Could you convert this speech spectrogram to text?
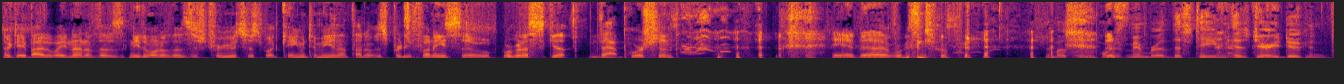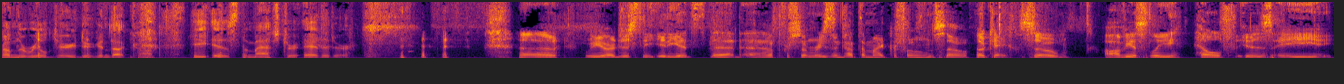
Okay, by the way, none of those, neither one of those is true. It's just what came to me, and I thought it was pretty funny. So we're going to skip that portion, and uh, we're going to jump. the most important this... member of this team is Jerry Dugan from the realjerrydugan.com. He is the master editor. Uh, we are just the idiots that, uh, for some reason, got the microphone. So, okay, so obviously, health is a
